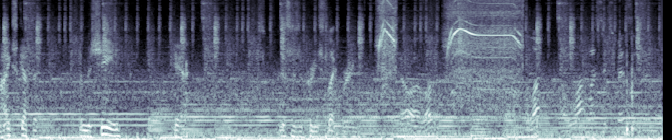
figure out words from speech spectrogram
Mike's got the, the machine here. This is a pretty slick rig. No, I love it. a lot, a lot less expensive than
